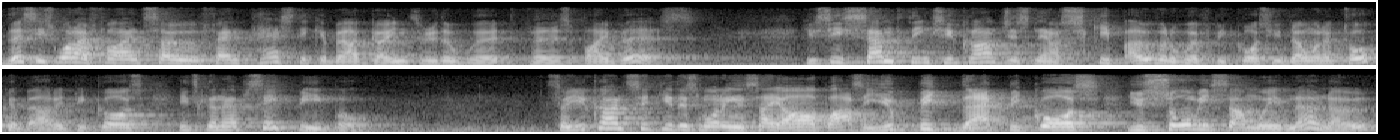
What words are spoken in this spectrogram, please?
this is what I find so fantastic about going through the word verse by verse. You see, some things you can't just now skip over with because you don't want to talk about it because it's going to upset people. So you can't sit here this morning and say, Oh, Pastor, you picked that because you saw me somewhere. No, no.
